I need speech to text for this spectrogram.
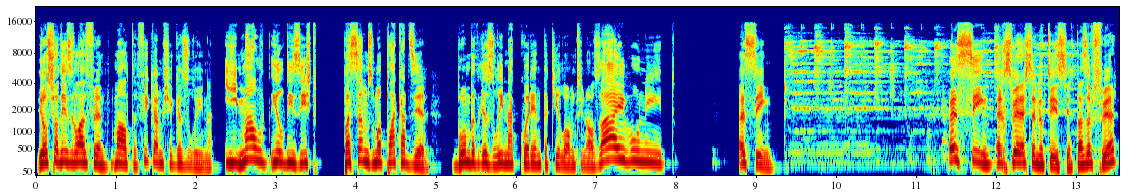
eles só dizem lá de frente: malta, ficámos sem gasolina. E mal ele diz isto, passamos uma placa a dizer: bomba de gasolina a 40 km. E nós, ai bonito. Assim. Assim, a receber esta notícia. Estás a perceber?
